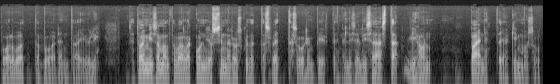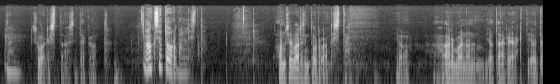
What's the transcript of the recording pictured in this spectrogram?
puoli vuotta, vuoden tai yli se toimii samalla tavalla kuin jos sinne ruskutettaisiin vettä suurin piirtein. Eli se lisää sitä ihon painetta ja kimmosuutta, mm. suoristaa sitä kautta. Onko se turvallista? On se varsin turvallista, joo. Harvoin on jotain reaktioita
